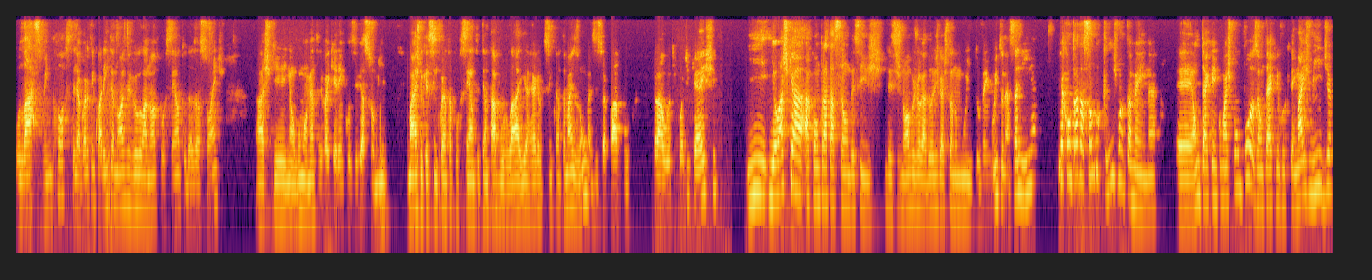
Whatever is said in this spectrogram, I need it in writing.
o Lars Windhorst, ele agora tem 49,9% das ações. Acho que em algum momento ele vai querer, inclusive, assumir mais do que 50% e tentar burlar aí a regra de 50 mais 1, mas isso é papo para outro podcast. E, e eu acho que a, a, contratação desses, desses novos jogadores gastando muito vem muito nessa linha. E a contratação do Klinsmann também, né? É um técnico mais pomposo, é um técnico que tem mais mídia,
